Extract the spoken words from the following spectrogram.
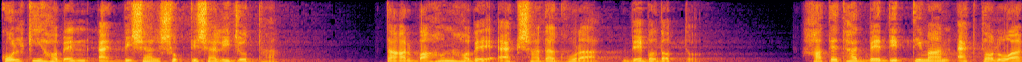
কল্কি হবেন এক বিশাল শক্তিশালী যোদ্ধা। তার বাহন হবে এক সাদা ঘোড়া, দেবদত্ত। হাতে থাকবে দীপ্তিমান এক তলোয়ার,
